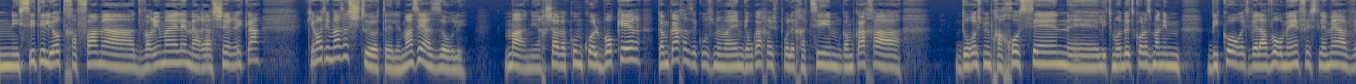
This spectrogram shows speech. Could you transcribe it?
ניסיתי להיות חפה מהדברים האלה, מהרעשי רקע, כי אמרתי, מה זה השטויות האלה? מה זה יעזור לי? מה, אני עכשיו אקום כל בוקר? גם ככה זה קורס ממיין, גם ככה יש פה לחצים, גם ככה דורש ממך חוסן, אה, להתמודד כל הזמן עם ביקורת ולעבור מ-0 ל-100 ו-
